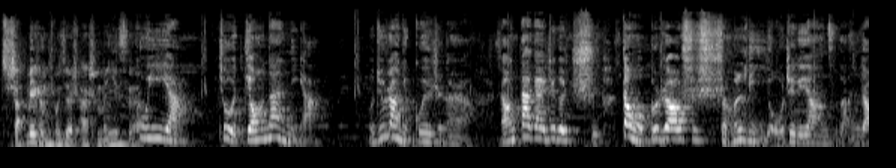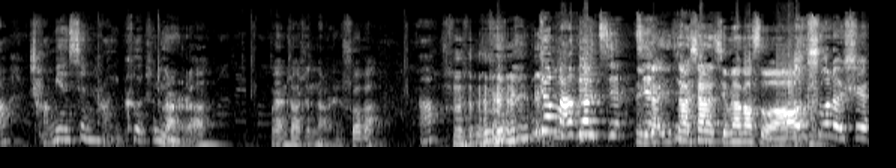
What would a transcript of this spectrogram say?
啥？为什么不接茶？什么意思呀？故意呀、就我刁难你啊、我就让你跪着那儿啊。然后大概这个尺，但我不知道是什么理由这个样子的，你知道，场面现场一刻是哪儿啊？我想知道是哪儿，你说吧。啊？你 干嘛不要接那 你到接？到下了节目要告诉我哦。都说了是，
